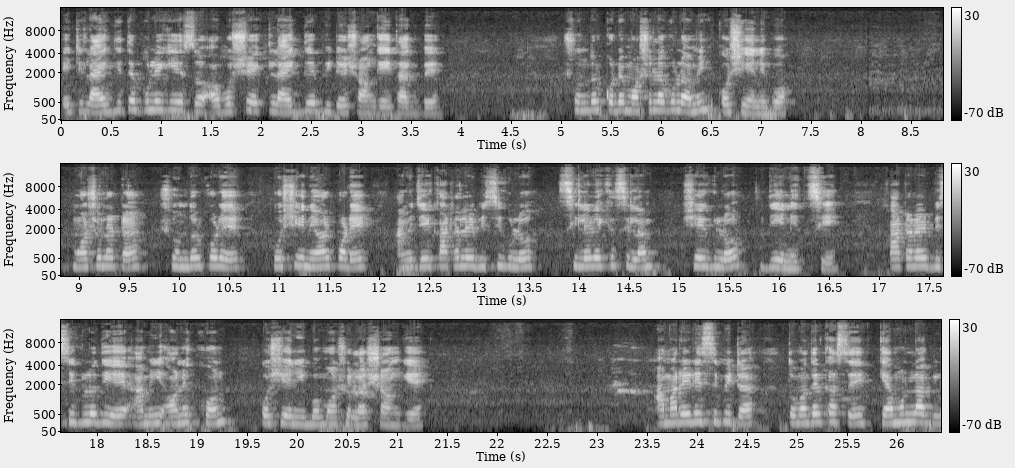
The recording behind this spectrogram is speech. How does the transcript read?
এটি লাইক দিতে ভুলে গিয়েছো, অবশ্যই একটি লাইক দিয়ে ভিডিওর সঙ্গেই থাকবে। সুন্দর করে মশলাগুলো আমি কষিয়ে নেব। মশলাটা সুন্দর করে কষিয়ে নেওয়ার পরে আমি যে কাঁঠালের বিচিগুলো ছিলে রেখেছিলাম, সেগুলো দিয়ে নিচ্ছি। কাঁঠালের বিচিগুলো দিয়ে আমি অনেকক্ষণ কষিয়ে নিব মশলার সঙ্গে। আমার এই রেসিপিটা তোমাদের কাছে কেমন লাগল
